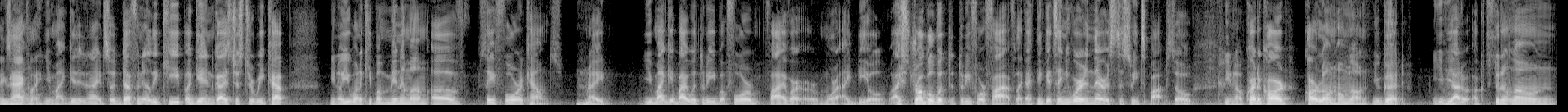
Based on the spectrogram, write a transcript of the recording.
know? Exactly. you might get denied. So definitely keep again, guys. Just to recap, you know, you want to keep a minimum of say four accounts, mm-hmm. right? You might get by with three, but four, five are, are more ideal. I struggle with the three, four, five. Like I think it's anywhere in there. It's the sweet spot. So, you know, credit card, car loan, home loan, you're good. If you hmm. had a, a student loan,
